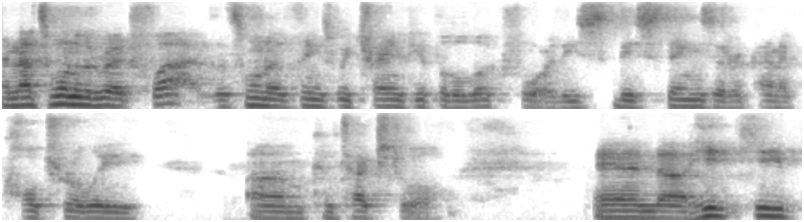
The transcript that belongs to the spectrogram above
and that's one of the red flags that's one of the things we train people to look for these these things that are kind of culturally um, contextual and uh, he he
